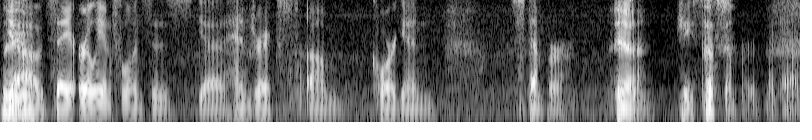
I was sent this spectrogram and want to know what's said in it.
there yeah, I would say early influences. Yeah, Hendrix, um, Corgan, Stemper. Yeah, Casey That's... Stemper, my dad.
